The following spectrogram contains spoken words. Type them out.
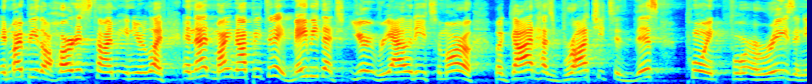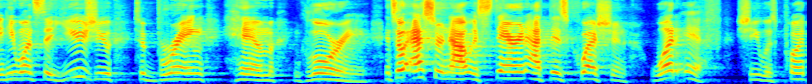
It might be the hardest time in your life. And that might not be today. Maybe that's your reality tomorrow. But God has brought you to this point for a reason, and he wants to use you to bring him glory. And so Esther now is staring at this question what if she was put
